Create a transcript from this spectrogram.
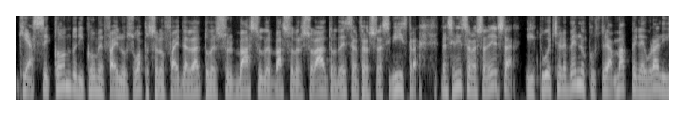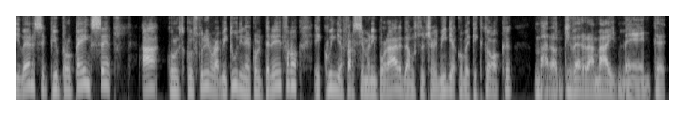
che a secondo di come fai lo swap, se lo fai dall'alto verso il basso, dal basso verso l'alto, da destra verso la sinistra, da sinistra verso la destra, il tuo cervello costruirà mappe neurali diverse più propense a costruire un'abitudine col telefono e quindi a farsi manipolare da un social media come TikTok? Ma non ti verrà mai in mente.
